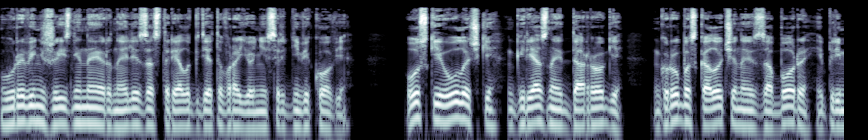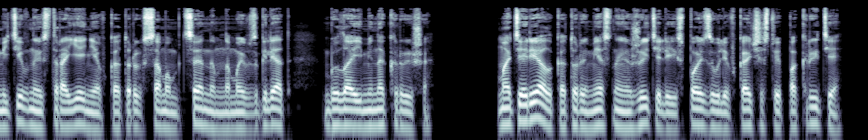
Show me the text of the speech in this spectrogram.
уровень жизни на Эрнеле застрял где-то в районе Средневековья. Узкие улочки, грязные дороги, грубо сколоченные заборы и примитивные строения, в которых самым ценным, на мой взгляд, была именно крыша. Материал, который местные жители использовали в качестве покрытия,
